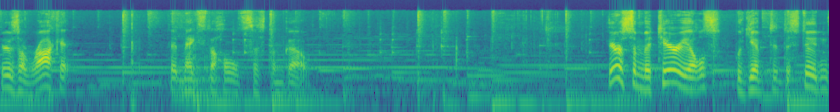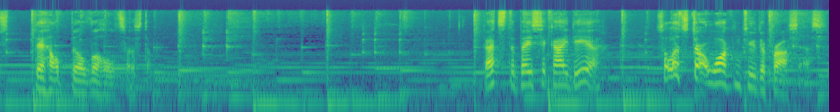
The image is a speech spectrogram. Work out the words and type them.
Here's a rocket that makes the whole system go. Here are some materials we give to the students to help build the whole system. That's the basic idea. So let's start walking through the process.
